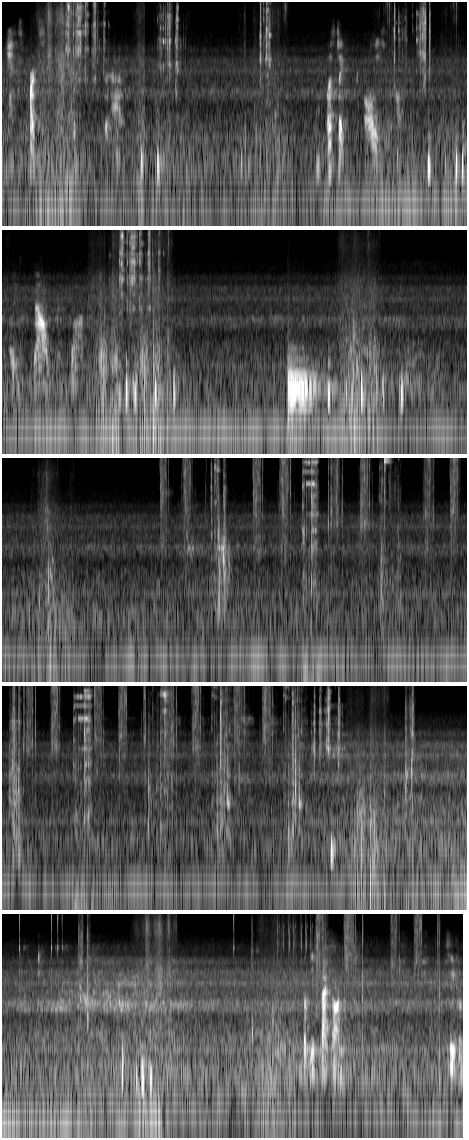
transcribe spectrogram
Yeah, this part's bad. Let's take all these out. All these valve things. block. Put these back on.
